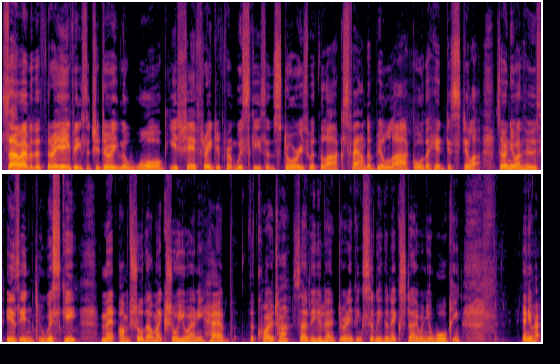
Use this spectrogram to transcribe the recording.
So, over the three evenings that you're doing the walk, you share three different whiskies and stories with the Lark's founder, Bill Lark, or the head distiller. So, anyone who is is into whiskey, I'm sure they'll make sure you only have the quota so that you don't do anything silly the next day when you're walking. Anyway,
